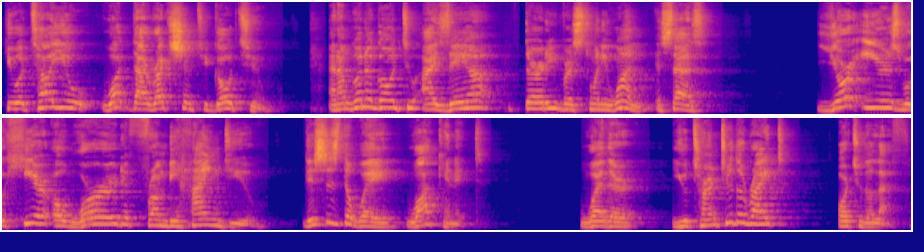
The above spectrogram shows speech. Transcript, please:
he will tell you what direction to go to. And I'm going to go into Isaiah 30, verse 21. It says, Your ears will hear a word from behind you. This is the way, walk in it, whether you turn to the right or to the left.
